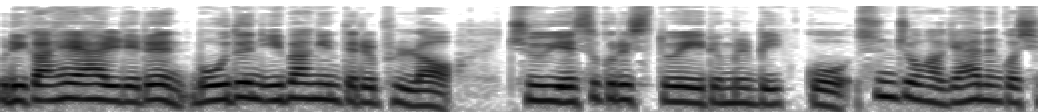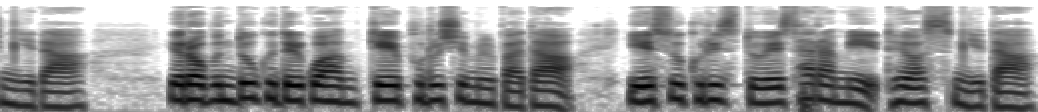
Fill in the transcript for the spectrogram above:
우리가 해야 할 일은 모든 이방인들을 불러 주 예수 그리스도의 이름을 믿고 순종하게 하는 것입니다. 여러분도 그들과 함께 부르심을 받아 예수 그리스도의 사람이 되었습니다.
